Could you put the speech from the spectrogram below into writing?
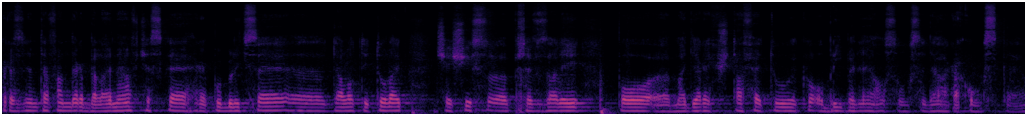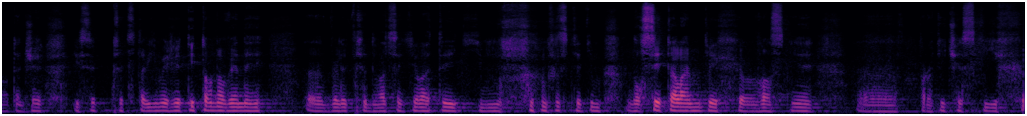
prezidenta van der Belena v České republice eh, dalo titulek Češi eh, převzali po Maďarech štafetu jako oblíbeného souseda rakouského. Takže když si představíme, že tyto noviny byly před 20 lety tím, prostě tím nositelem těch vlastně protičeských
